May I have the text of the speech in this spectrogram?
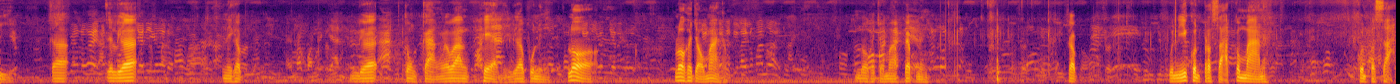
ดี ก็จะเหลือนี่ครับ เหลือตรงกลางระหว่างแพร่นี่เหลือผู้หนึ่งล่อล่อเขาเจ้ามาครับล่อเขาเจ้ามาแป๊บหนึ่งครับ วันนี้คนประสาทก็มานะ คนประสาท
